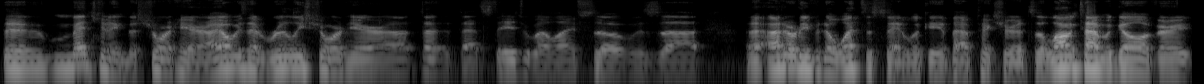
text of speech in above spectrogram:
the mentioning the short hair. I always had really short hair uh, that, at that stage of my life, so it was. Uh, I don't even know what to say looking at that picture. It's a long time ago, a very,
